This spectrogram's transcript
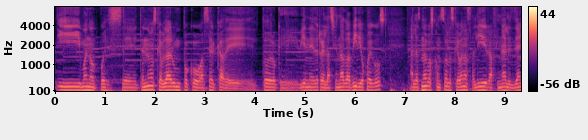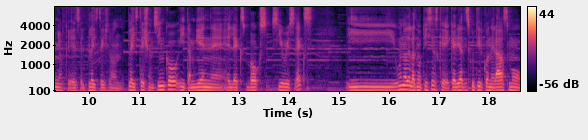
y bueno, pues eh, tenemos que hablar un poco acerca de todo lo que viene relacionado a videojuegos, a las nuevas consolas que van a salir a finales de año, que es el PlayStation, PlayStation 5 y también eh, el Xbox Series X. Y una de las noticias que quería discutir con Erasmo,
